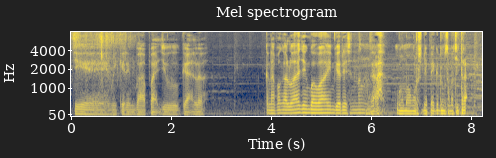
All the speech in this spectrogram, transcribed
Cie, mikirin bapak juga loh. Kenapa nggak lu aja yang bawain biar dia seneng? Enggak ah, gue mau ngurus DP gedung sama Citra.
